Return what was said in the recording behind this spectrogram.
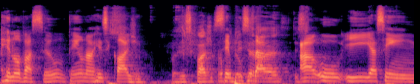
renovação, tenham na reciclagem. Reciclagem pra Você poder precisa- operar esse- Ah, o- e assim,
